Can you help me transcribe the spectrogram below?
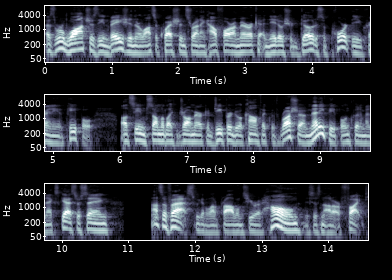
As the world watches the invasion, there are lots of questions surrounding how far America and NATO should go to support the Ukrainian people. While it seems some would like to draw America deeper into a conflict with Russia, many people, including my next guest, are saying, not so fast. We got a lot of problems here at home. This is not our fight.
